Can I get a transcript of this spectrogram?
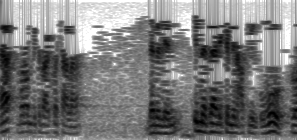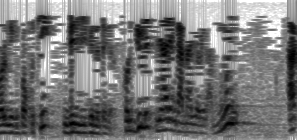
ah borom bi tabaraka wa taala dana leen inna zalika min asli al umur loolu mi ngi bokk ci mbir yi gën a dëgër kon jullit ñaari ngànnaay yooyu la am muñ ak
